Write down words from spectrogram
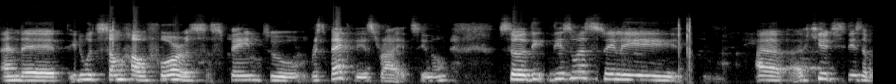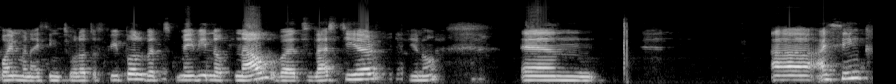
and that it would somehow force Spain to respect these rights. You know, so th- this was really a, a, huge disappointment, I think, to a lot of people. But maybe not now, but last year, you know, and. Uh, I think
